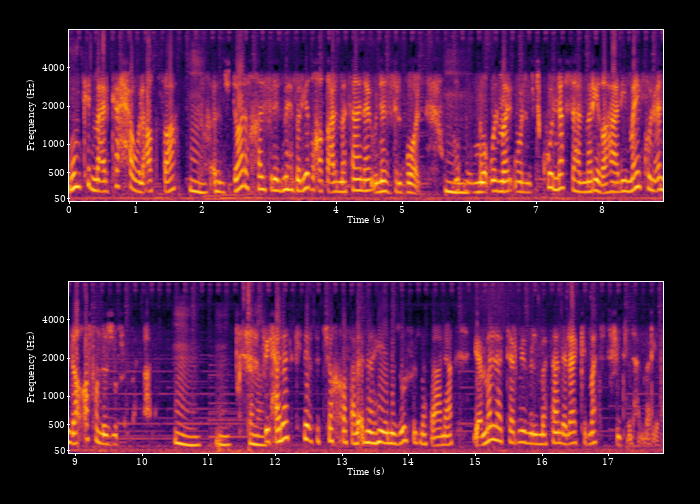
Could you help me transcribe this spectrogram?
ممكن مع الكحة والعطسة مم. الجدار الخلفي للمهبل يضغط على المثانة وينزل بول. وتكون نفسها المريضة هذه ما يكون عندها أصلا نزول في المثانة مم. مم. تمام في حالات كثير تتشخص على أنها هي نزول في المثانة يعمل لها ترميم المثانه لكن ما تستفيد منها المريضة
